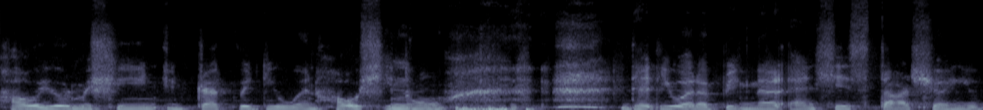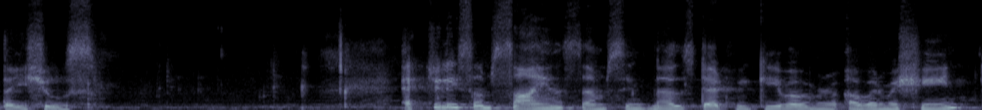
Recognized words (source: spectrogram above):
how your machine interact with you and how she know that you are a beginner and she starts showing you the issues. Actually some signs some signals that we give our, our machine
